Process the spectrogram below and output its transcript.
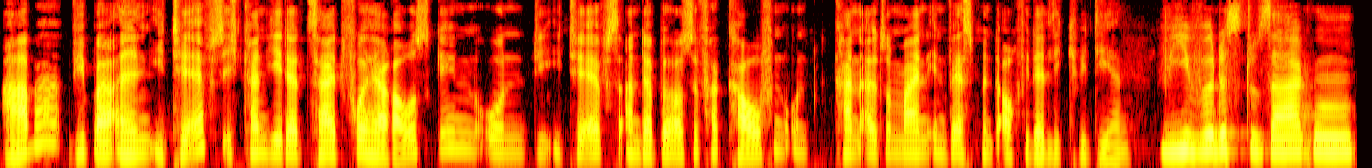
Aber wie bei allen ETFs, ich kann jederzeit vorher rausgehen und die ETFs an der Börse verkaufen und kann also mein Investment auch wieder liquidieren. Wie würdest du sagen,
